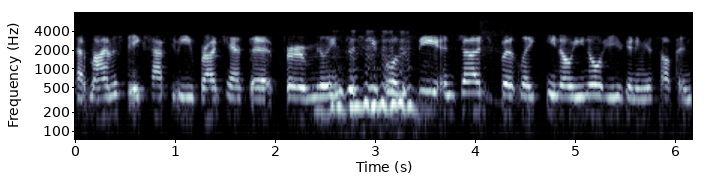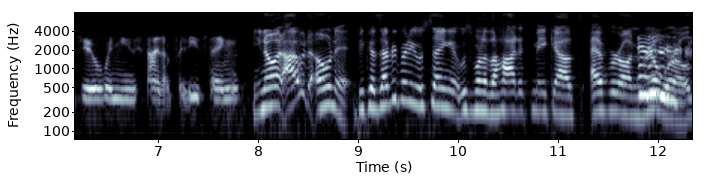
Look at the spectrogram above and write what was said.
that my mistakes have to be broadcasted for millions of people to see and judge. But like, you know, you know what you're getting yourself into when you sign up for these things. You know what? I would own it because everybody was saying it was one of the hottest makeouts ever on Real World.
